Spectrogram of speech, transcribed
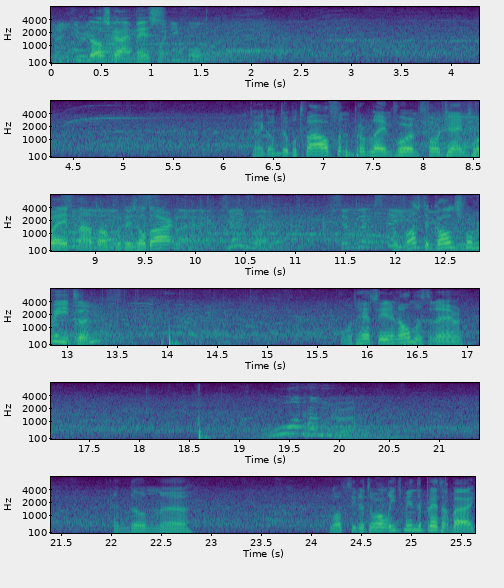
47. Change your Dat is ruim mis. 24. Kijk of dubbel 12 een probleem vormt voor James Wade. Nou, het antwoord is al daar. Dat was de kans voor to Beaton. Om het heft weer in handen te nemen. 100. En dan eh, loopt hij er toch al iets minder prettig bij.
